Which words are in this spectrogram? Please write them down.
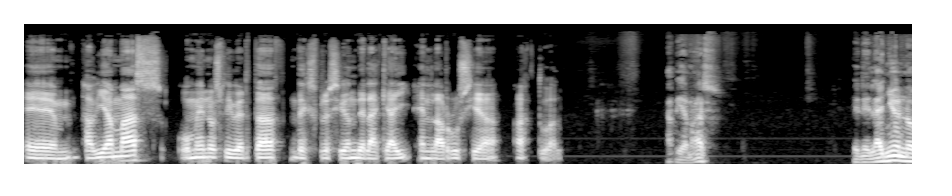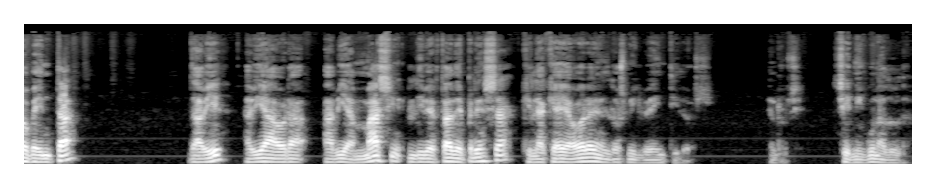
em, ¿había más o menos libertad de expresión de la que hay en la Rusia actual? Había más. En el año 90, David, había ahora había más libertad de prensa que la que hay ahora en el 2022 en Rusia, sin ninguna duda.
